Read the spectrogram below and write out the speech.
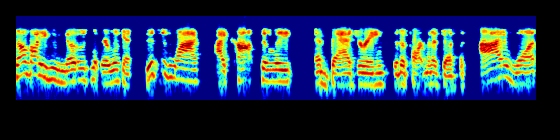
somebody who knows what they're looking at, this is why I constantly am badgering the Department of Justice. I want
